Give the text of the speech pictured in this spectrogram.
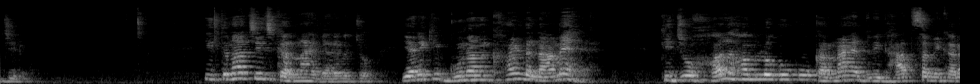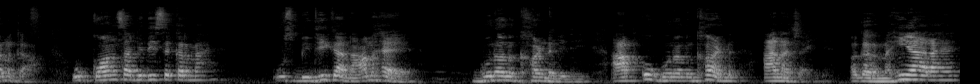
ज़ीरो इतना चीज़ करना है प्यारे बच्चों। यानी कि गुणनखंड नामे है कि जो हल हम लोगों को करना है द्विघात समीकरण का, वो कौन सा विधि से करना है? उस विधि का नाम है गुणनखंड विधि। आपको गुणनखंड आना चाहिए। अगर नहीं आ रहा है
